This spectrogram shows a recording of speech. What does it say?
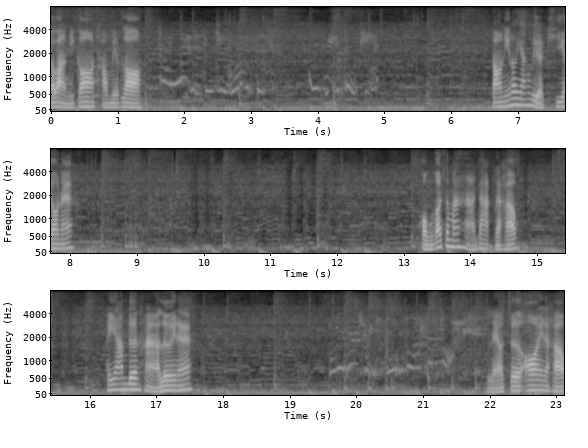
ระหว่างนี้ก็ทำเว็บรอ ตอนนี้เรายังเหลือเคียวนะผมก็จะมาหาดักนะครับ พยายามเดินหาเลยนะ แล้วเจออ้อยนะครับ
